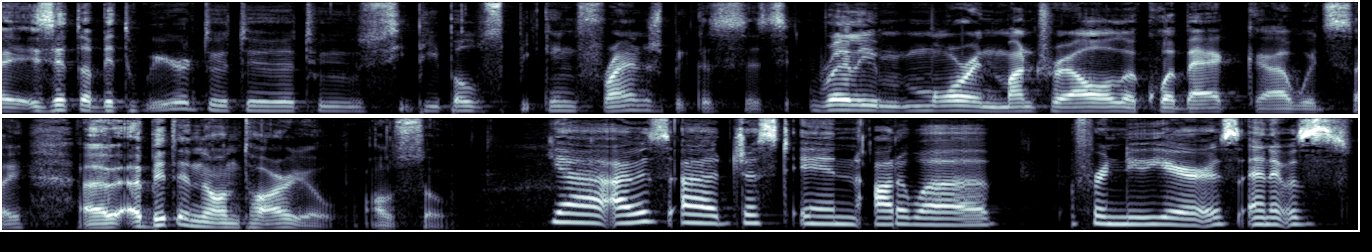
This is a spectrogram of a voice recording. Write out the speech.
Is it a bit weird to, to, to see people speaking French because it's really more in Montreal, uh, Quebec, I would say, uh, a bit in Ontario also. Yeah, I was uh, just in Ottawa for New Year's, and it was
